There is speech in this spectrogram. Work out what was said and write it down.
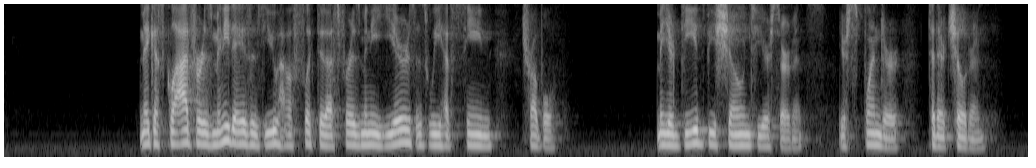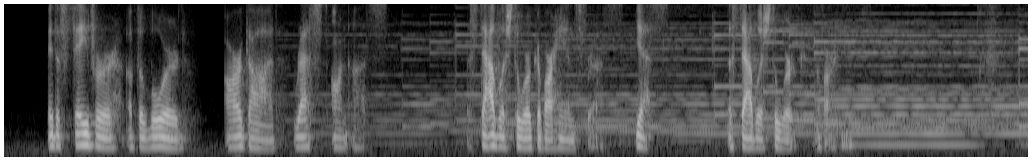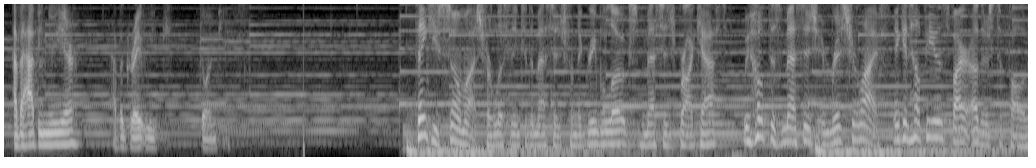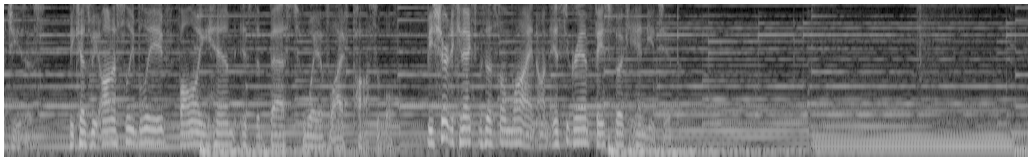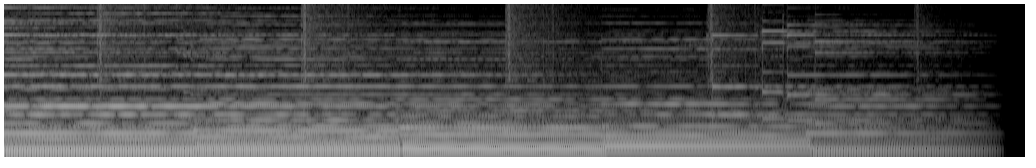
Make us glad for as many days as you have afflicted us, for as many years as we have seen trouble. May your deeds be shown to your servants, your splendor to their children. May the favor of the Lord our God rest on us. Establish the work of our hands for us. Yes, establish the work of our hands. Have a happy new year. Have a great week. Go in peace. Thank you so much for listening to the message from the Greenville Oaks Message Broadcast. We hope this message enriched your life and can help you inspire others to follow Jesus, because we honestly believe following him is the best way of life possible. Be sure to connect with us online on Instagram, Facebook, and YouTube.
